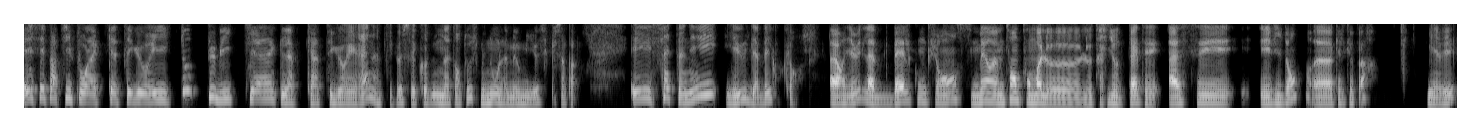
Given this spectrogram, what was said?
Et c'est parti pour la catégorie tout public, la catégorie reine, un petit peu, c'est qu'on attend tous, mais nous on la met au milieu, c'est plus sympa. Et cette année, il y a eu de la belle concurrence. Alors, il y a eu de la belle concurrence, mais en même temps, pour moi, le, le trio de tête est assez évident euh, quelque part. Bien vu.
